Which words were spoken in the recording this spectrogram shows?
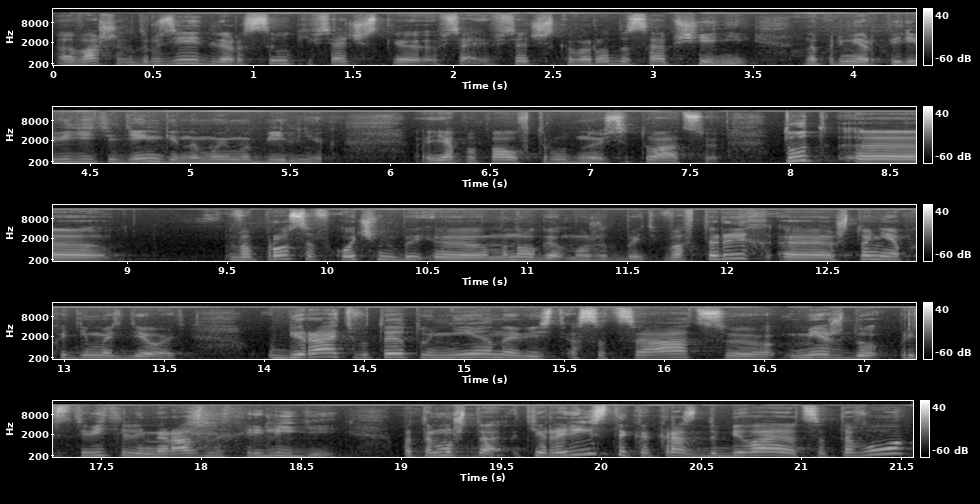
э, ваших друзей для рассылки всяческого, вся, всяческого рода сообщений. Например, переведите деньги на мой мобильник. Я попал в трудную ситуацию. Тут э, вопросов очень э, много может быть. Во-вторых, э, что необходимо сделать? Убирать вот эту ненависть, ассоциацию между представителями разных религий. Потому что террористы как раз добиваются того,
